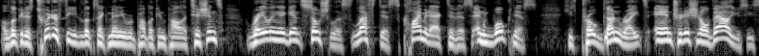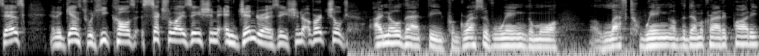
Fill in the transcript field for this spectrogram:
A look at his Twitter feed looks like many Republican politicians, railing against socialists, leftists, climate activists, and wokeness. He's pro gun rights and traditional values, he says, and against what he calls sexualization and genderization of our children. I know that the progressive wing, the more left wing of the Democratic Party,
